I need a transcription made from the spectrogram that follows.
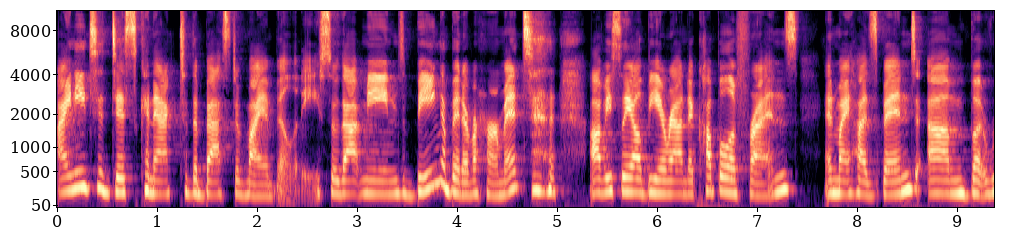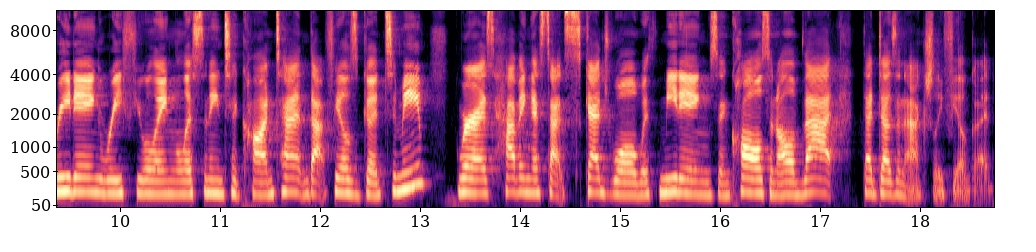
I need to disconnect to the best of my ability. So that means being a bit of a hermit. Obviously, I'll be around a couple of friends and my husband. Um, but reading, refueling, listening to content, that feels good to me. Whereas having a set schedule with meetings and calls and all of that, that doesn't actually feel good.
